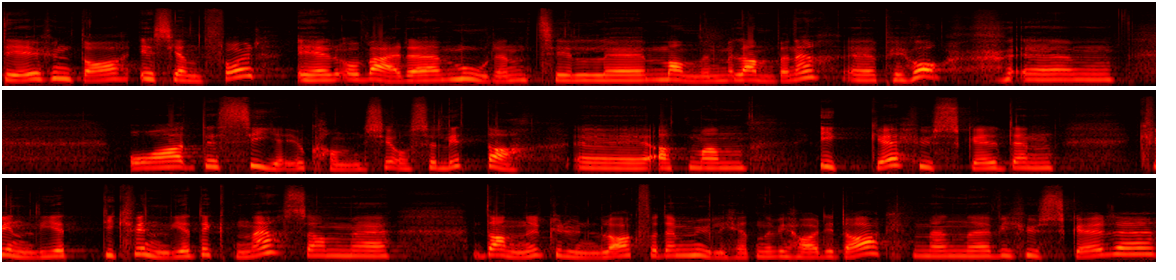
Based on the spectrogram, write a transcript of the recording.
det hun da er kjent for, er å være moren til eh, mannen med lampene, eh, PH. Og det sier jo kanskje også litt, da, at man ikke husker kvinnelige, de kvinnelige diktene som danner grunnlag for de mulighetene vi har i dag. Men uh, vi husker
